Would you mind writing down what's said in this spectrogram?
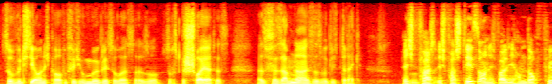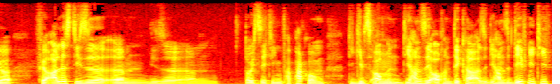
so würde ich die auch nicht kaufen. Finde ich unmöglich sowas. Also sowas Bescheuertes. Also für Sammler ist das wirklich Dreck. Ich, hm. ver ich verstehe es auch nicht, weil die haben doch für, für alles diese, ähm, diese ähm, durchsichtigen Verpackungen, die gibt's auch hm. in, die haben sie auch in dicker, also die haben sie definitiv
